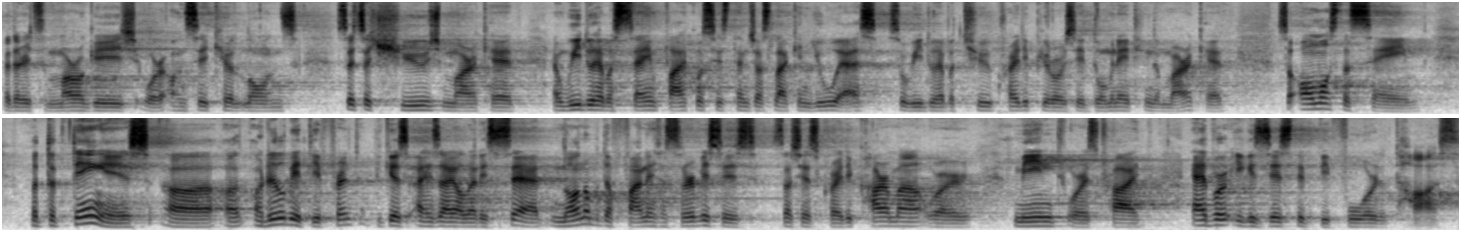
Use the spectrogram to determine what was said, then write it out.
whether it's a mortgage or unsecured loans. So it's a huge market. And we do have a same FICO system just like in US. So we do have a two credit bureaus dominating the market. So almost the same. But the thing is uh, a, a, little bit different because as I already said, none of the financial services such as Credit Karma or Mint or Stripe ever existed before the Toss.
